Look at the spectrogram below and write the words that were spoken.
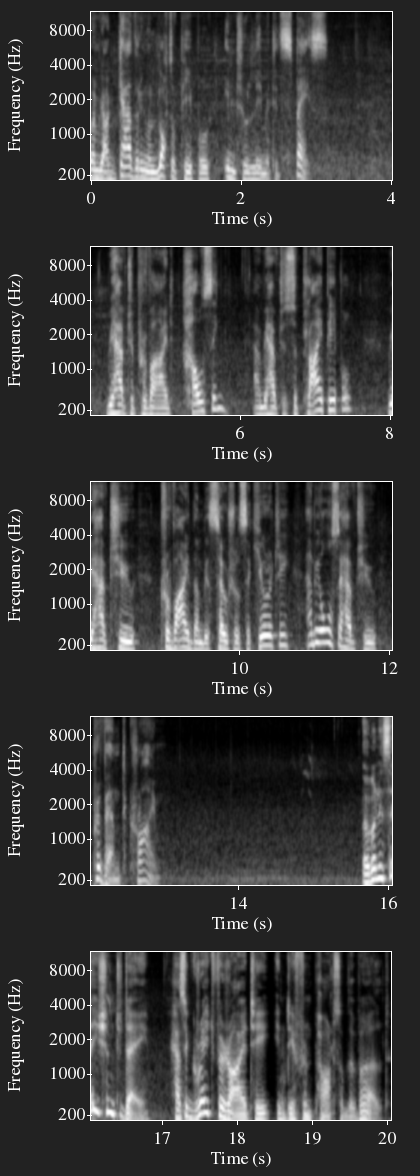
when we are gathering a lot of people into a limited space. We have to provide housing and we have to supply people. We have to provide them with social security and we also have to prevent crime. Urbanization today has a great variety in different parts of the world.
